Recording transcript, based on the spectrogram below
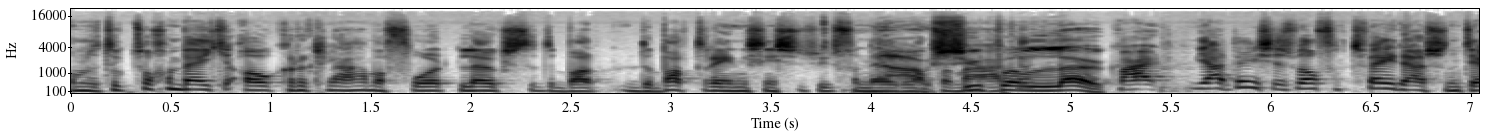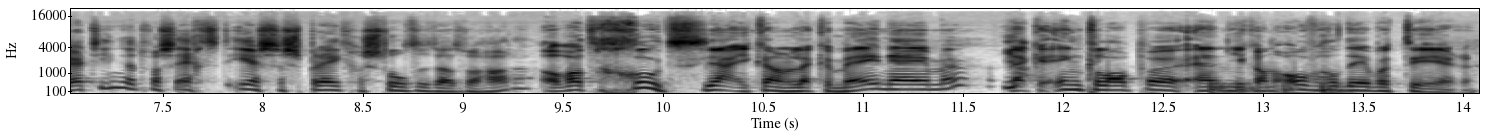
Om natuurlijk toch een beetje ook reclame voor het leukste debat, debattrainingsinstituut van Nederland te maken. superleuk. Maar ja, deze is wel van 2013. Dat was echt het eerste spreekgestoelte dat we hadden. Oh, wat goed. Ja, je kan hem lekker meenemen, lekker inklappen en je kan overal debatteren.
